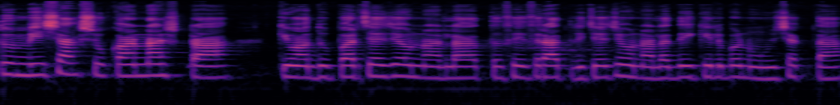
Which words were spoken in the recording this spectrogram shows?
तुम्ही शाक्षुका नाश्ता किंवा दुपारच्या जेवणाला तसेच रात्रीच्या जेवणाला देखील बनवू शकता.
